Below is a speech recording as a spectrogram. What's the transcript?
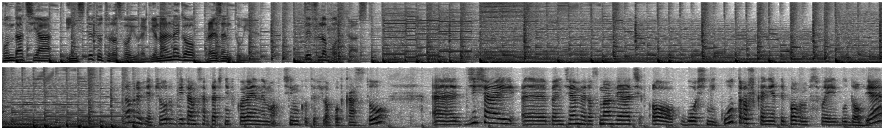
Fundacja Instytut Rozwoju Regionalnego prezentuje Tyflo Podcast. Dobry wieczór, witam serdecznie w kolejnym odcinku Tyflo Podcastu. E, dzisiaj e, będziemy rozmawiać o głośniku, troszkę nietypowym w swojej budowie,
